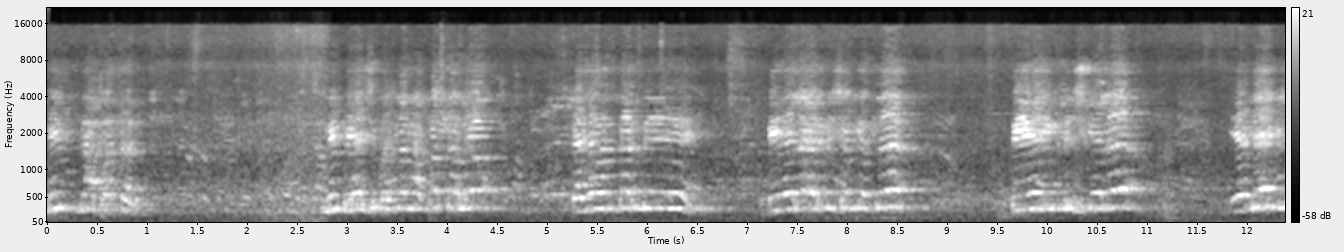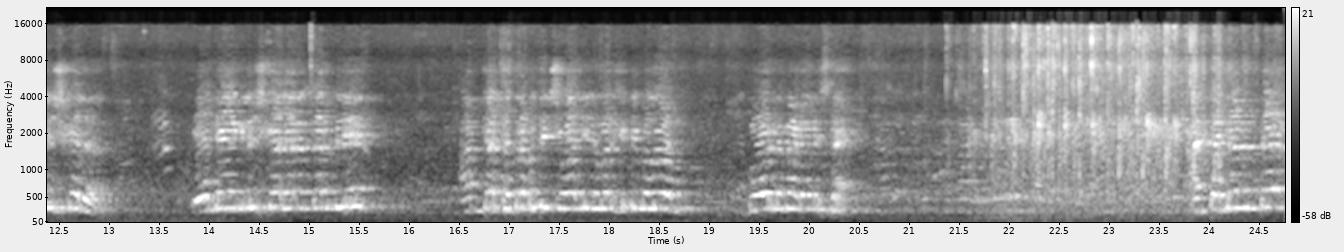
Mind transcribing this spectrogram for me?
मी नापास झालो. मी बीएससी मधलं नापास झालो. त्याच्यानंतर मी बी ला ऍडमिशन घेतलं. बी ए इंग्लिश केलं. एम ए इंग्लिश केलं. एम ए इंग्लिश केल्यानंतर मी आमच्या छत्रपती शिवाजी युनिव्हर्सिटी मधून गोल्ड मेडलिस्ट आहे. आणि त्याच्यानंतर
